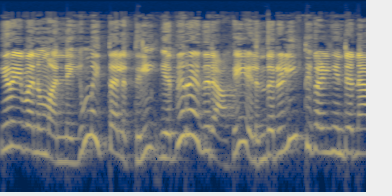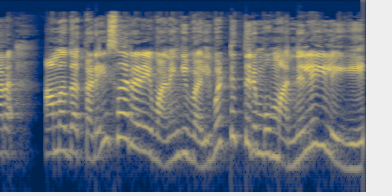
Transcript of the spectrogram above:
இறைவனும் அன்னையும் இத்தலத்தில் எதிரெதிராக எழுந்தருளி திகழ்கின்றனர். அமத கடைசாரரை வணங்கி வழிபட்டு திரும்பும் அந்நிலையிலேயே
